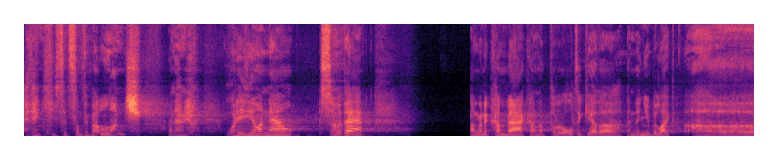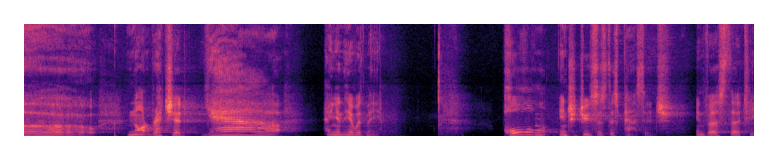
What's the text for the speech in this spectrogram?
I think he said something about lunch. And I'm, what is he on now? So that I'm going to come back, I'm going to put it all together, and then you'll be like, oh, not wretched. Yeah. Hang in here with me. Paul introduces this passage in verse 13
